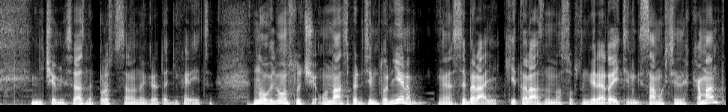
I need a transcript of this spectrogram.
Ничем не связано, просто со мной играют одни корейцы. Но в любом случае, у нас перед этим турниром э, собирали какие-то разные, на, собственно говоря, рейтинги самых сильных команд.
